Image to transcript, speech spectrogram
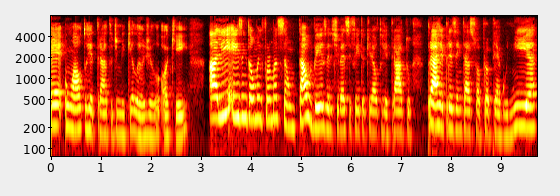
é um autorretrato de Michelangelo, ok? Ali eis então uma informação. Talvez ele tivesse feito aquele autorretrato para representar sua própria agonia,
